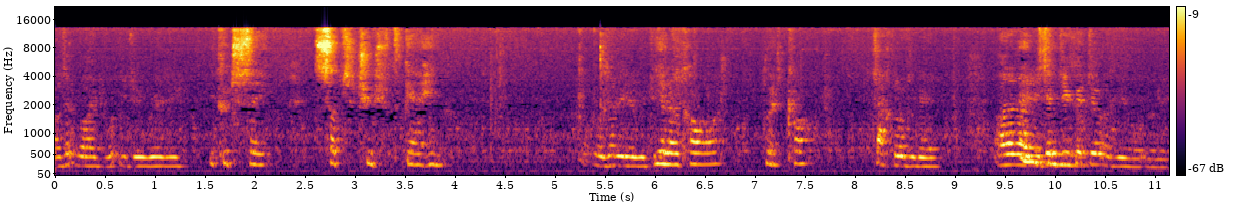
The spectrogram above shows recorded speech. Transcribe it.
I don't mind what you do really. You could say substitution of the game, We're only going to do yellow card, red card. tackle of the game. I don't know, you can, you can do whatever you want really.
